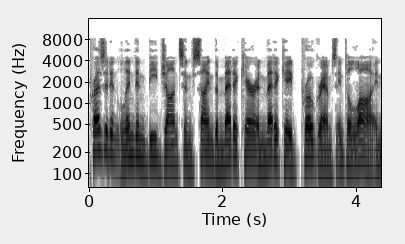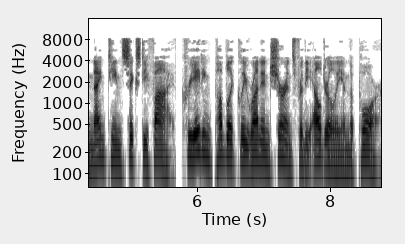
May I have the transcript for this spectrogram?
President Lyndon B. Johnson signed the Medicare and Medicaid programs into law in 1965, creating publicly run insurance for the elderly and the poor.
